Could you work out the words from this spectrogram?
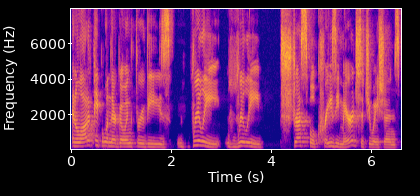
And a lot of people, when they're going through these really, really stressful, crazy marriage situations,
